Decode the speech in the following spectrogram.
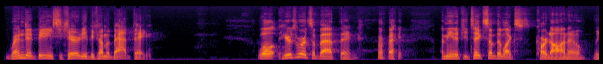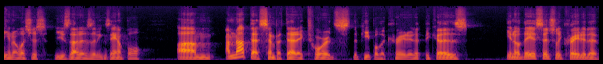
When did being security become a bad thing? Well, here's where it's a bad thing, right? I mean, if you take something like Cardano, you know, let's just use that as an example um, I'm not that sympathetic towards the people that created it because, you know, they essentially created a,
